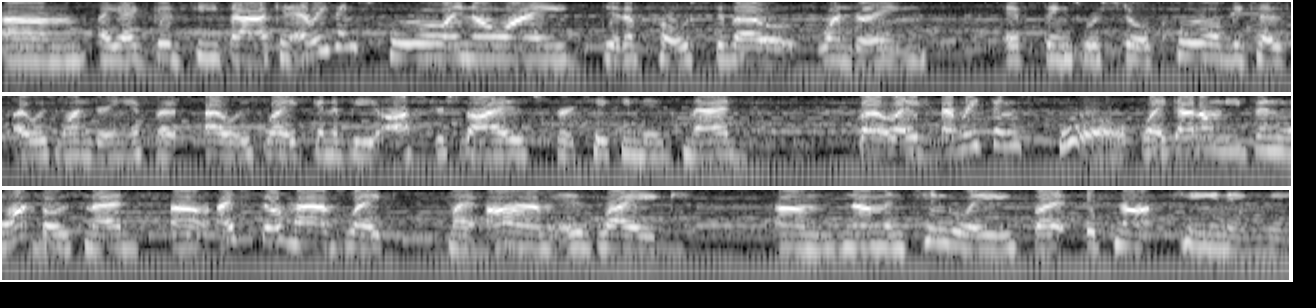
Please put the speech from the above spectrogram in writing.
um, I get good feedback and everything's cool. I know I did a post about wondering if things were still cool because I was wondering if I, I was like gonna be ostracized for taking these meds. But like everything's cool. Like I don't even want those meds. Um, I still have like my arm is like um, numb and tingly, but it's not paining me.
